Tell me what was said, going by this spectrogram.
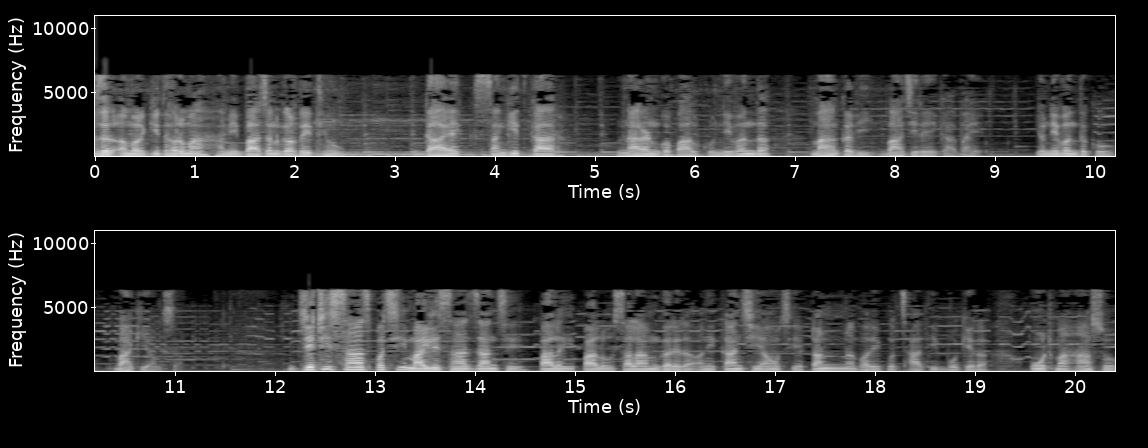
अजर अमर गीतहरूमा हामी वाचन गर्दैथ्यौं गायक संगीतकार नारायण गोपालको निबन्ध महाकवि बाँचिरहेका भए। यो निबन्धको बाँकी अंश। जेठी साँझपछि माइली साँझ जान्छे पालै पालो सलाम गरेर अनि कान्छी आउँछे टन्न भरेको छाती बोकेर ओठमा हाँसो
